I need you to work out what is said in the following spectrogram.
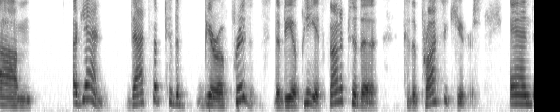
Um, again, that's up to the Bureau of Prisons, the BOP. It's not up to the to the prosecutors. And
